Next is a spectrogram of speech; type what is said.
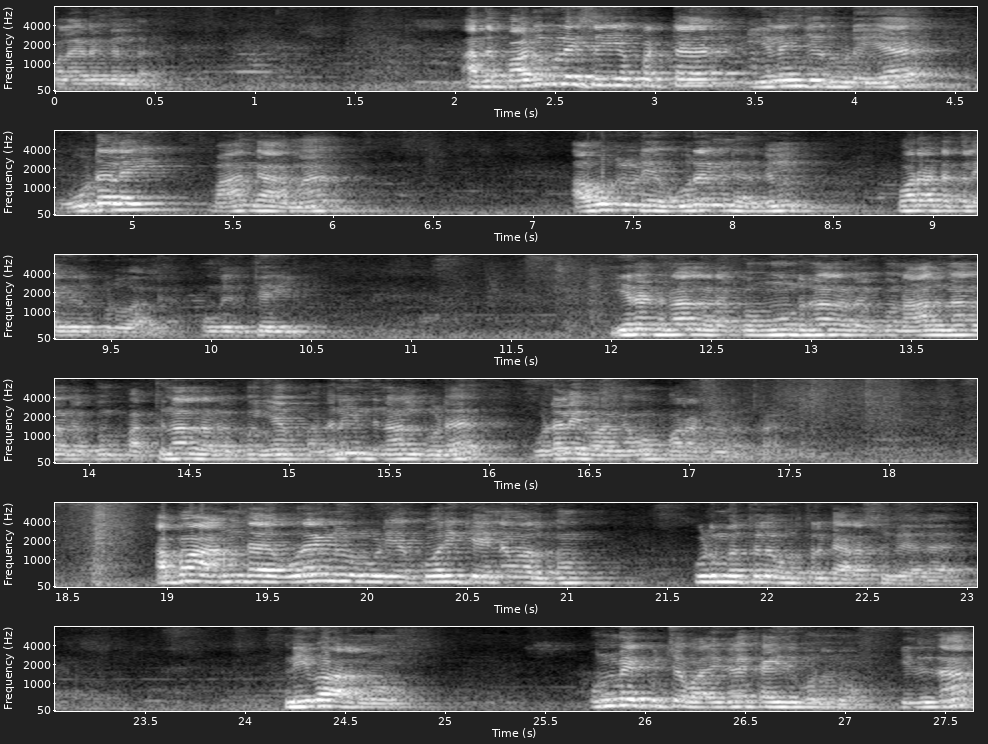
பல இடங்களில். அந்த படுகொலை செய்யப்பட்ட இளைஞருடைய உடலை வாங்காமல் அவர்களுடைய உறவினர்கள் போராட்டத்தில் ஈடுபடுவாங்க. உங்களுக்கு தெரியும். இரண்டு நாள் நடக்கும் மூன்று நாள் நடக்கும் நாலு நாள் நடக்கும் பத்து நாள் நடக்கும் ஏன் பதினைந்து நாள் கூட உடலை வாங்காமல் போராட்டம் நடத்துகிறாங்க அப்போ அந்த உறவினர்களுடைய கோரிக்கை என்னவா இருக்கும்? குடும்பத்தில் ஒருத்தருக்கு அரசு வேலை நிவாரணம் உண்மை குற்றவாளிகளை கைது பண்ணணும். இதுதான்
